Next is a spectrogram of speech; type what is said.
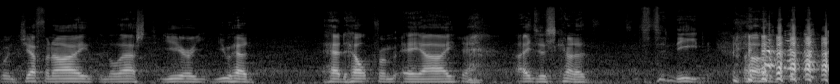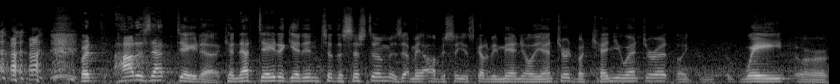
when Jeff and I in the last year, you had had help from AI? Yeah. I just kind of it's neat. Um, but how does that data? Can that data get into the system? Is I mean, obviously it's got to be manually entered, but can you enter it like weight or?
